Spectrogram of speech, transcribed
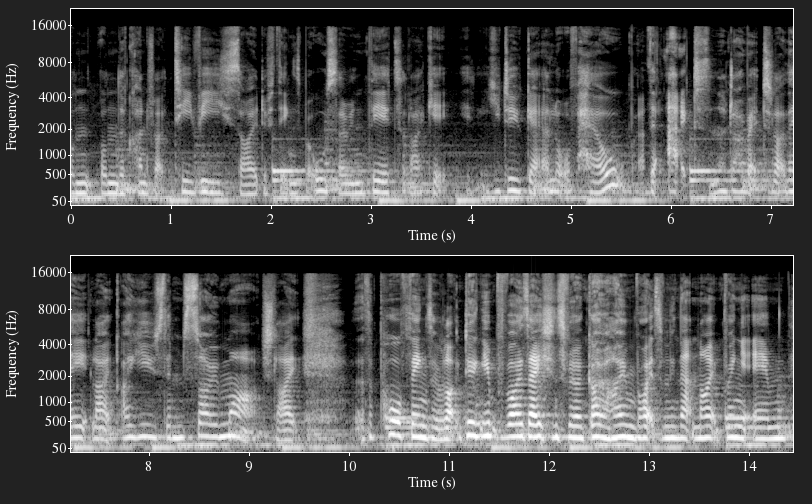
on on the kind of like TV side of things, but also in theatre, like it, you do get a lot of help. The actors and the director, like they like I use them so much. Like the poor things are like doing improvisations. We go home, write something that night, bring it in.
